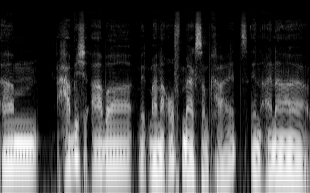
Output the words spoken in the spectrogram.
ähm, habe ich aber mit meiner Aufmerksamkeit in einer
